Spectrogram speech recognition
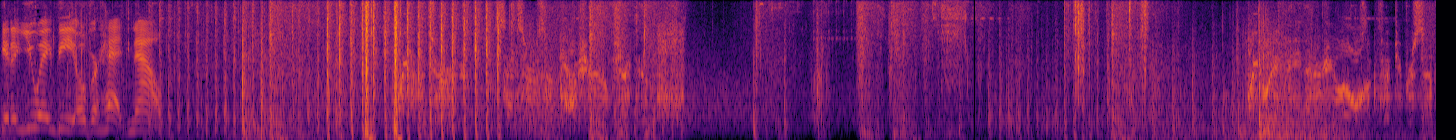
Get a UAV overhead now. Point. Sensors have captured objective. UAV energy levels at 50%.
